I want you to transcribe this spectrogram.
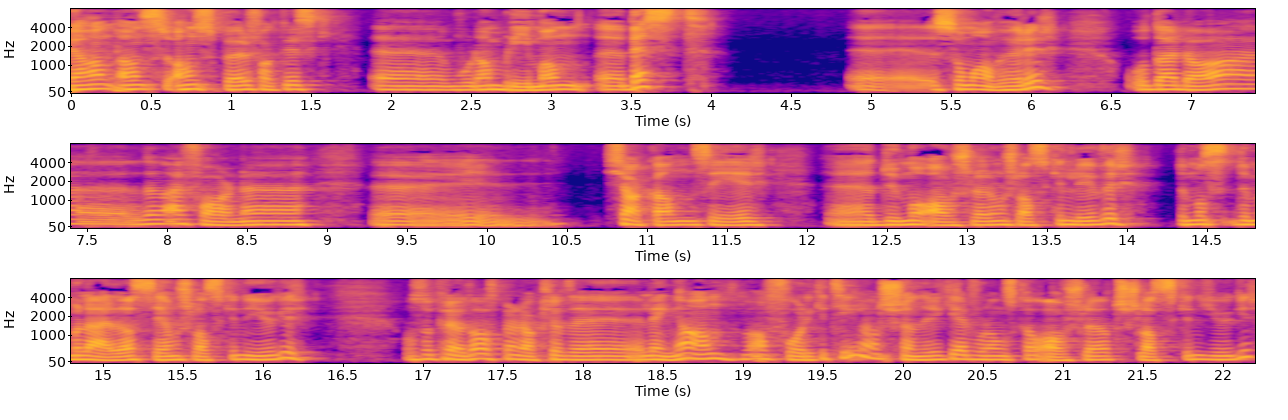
ja, han, han, han, spør faktisk eh, hvordan blir man eh, best eh, som avhører. Og det er da eh, den erfarne Kjakan sier eh, du må avsløre om slasken lyver. Du må, du må lære deg å se om slasken ljuger. Og så prøvde Asbjørn Rachlew det lenge, han, men han får det ikke til. Han skjønner ikke helt hvordan han skal avsløre at slasken ljuger.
